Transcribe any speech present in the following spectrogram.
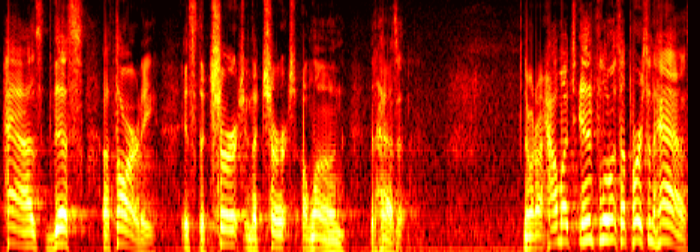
has this authority. It's the church and the church alone that has it. No matter how much influence a person has,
